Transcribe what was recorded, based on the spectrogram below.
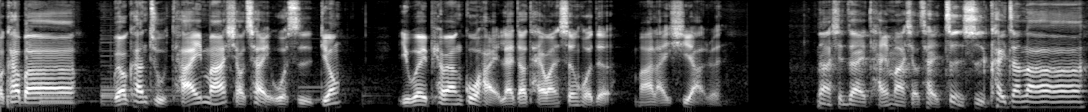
巴卡巴，Welcome to 台马小菜，我是 Dion，一位漂洋过海来到台湾生活的马来西亚人。那现在台马小菜正式开张啦！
